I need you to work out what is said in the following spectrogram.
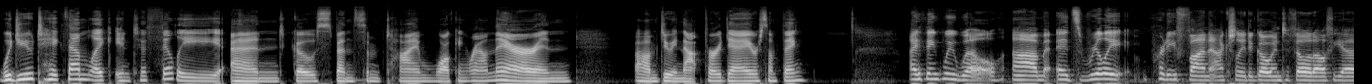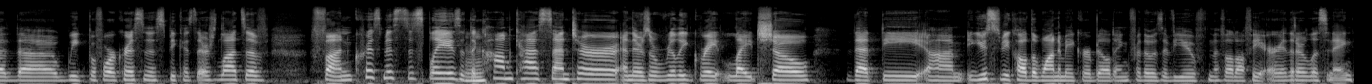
Would you take them like into Philly and go spend some time walking around there and um, doing that for a day or something? I think we will. Um, it's really pretty fun actually to go into Philadelphia the week before Christmas because there's lots of fun Christmas displays at mm-hmm. the Comcast Center, and there's a really great light show that the um, it used to be called the Wanamaker Building for those of you from the Philadelphia area that are listening,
